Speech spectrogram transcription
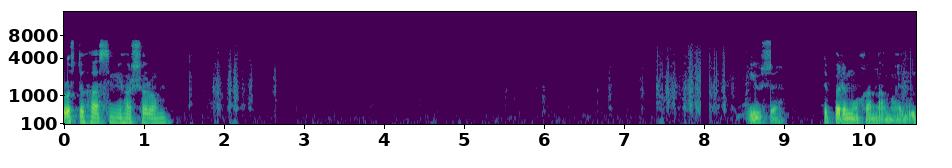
Просто гасим його шаром. І все. Тепер йому хана має.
